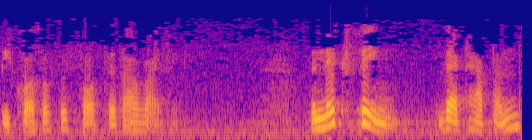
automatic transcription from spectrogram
because of the thoughts that are arising. The next thing that happens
